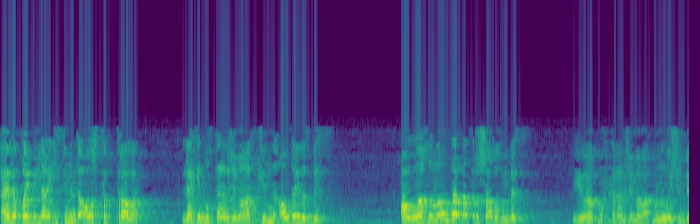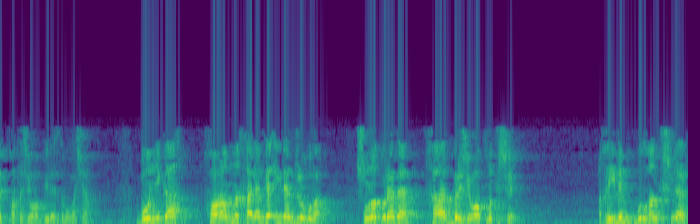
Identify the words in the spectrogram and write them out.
Әле кайберләре исемендә алыштырып торалар. Ләкин мөхтәрәм җәмәгать, кемне алдыйбыз без? Аллаһны алдарга тырышабызмы? Юк, мөхтәрәм җәмәгать, моның өчен бик каты җавап бирәсе булачак. Бу никах харамны хәләлгә әйләндерү була. Шуңа күрә дә һәрбер җаваплы кеше, гыйлем булган кешеләр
